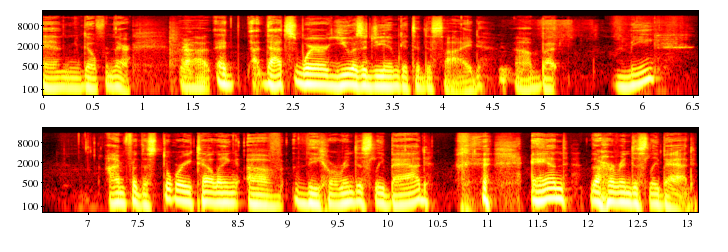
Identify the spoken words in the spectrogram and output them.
and go from there. Yeah. Uh, it, that's where you as a GM get to decide. Uh, but me, I'm for the storytelling of the horrendously bad and the horrendously bad.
